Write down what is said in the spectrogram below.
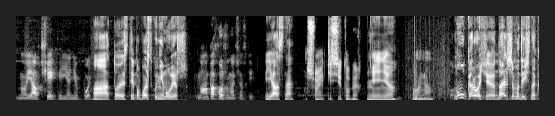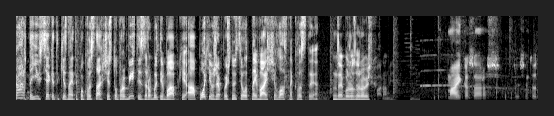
Ну я в Чехии, я не в Польше. А, то есть ти по польську не муєш? Ну она похожа на чешский. Ясне. Що, якийсь ютубер? Ні-ні-ні. Понял. Ну, коротше, далі медична карта і всякі такі, знаєте, по квестах чисто пробігтись, заробити бабки, а потім вже почнуться от найважчі, власне, квести. Дай Боже здоров'ячка. Майка зараз. Тобто він тут,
